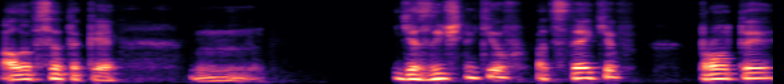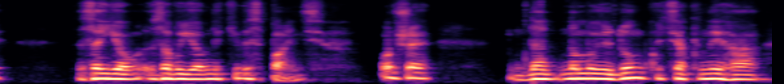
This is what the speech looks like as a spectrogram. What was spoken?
але все-таки язичників, ацтеків проти завойовників іспанців. Отже, на, на мою думку, ця книга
